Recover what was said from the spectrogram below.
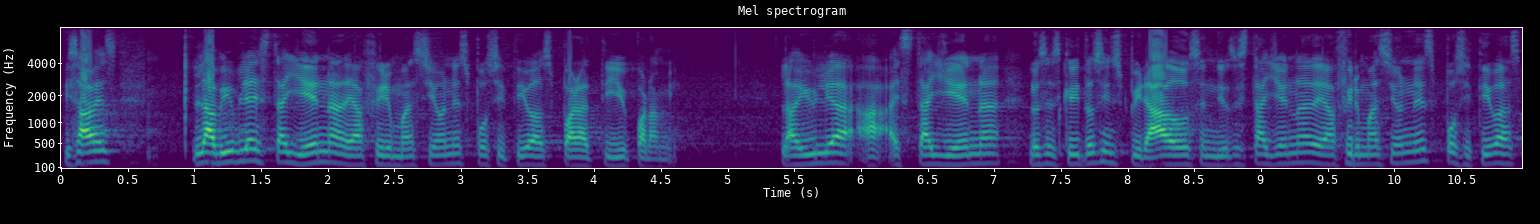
Y sabes, la Biblia está llena de afirmaciones positivas para ti y para mí. La Biblia está llena, los escritos inspirados en Dios está llena de afirmaciones positivas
